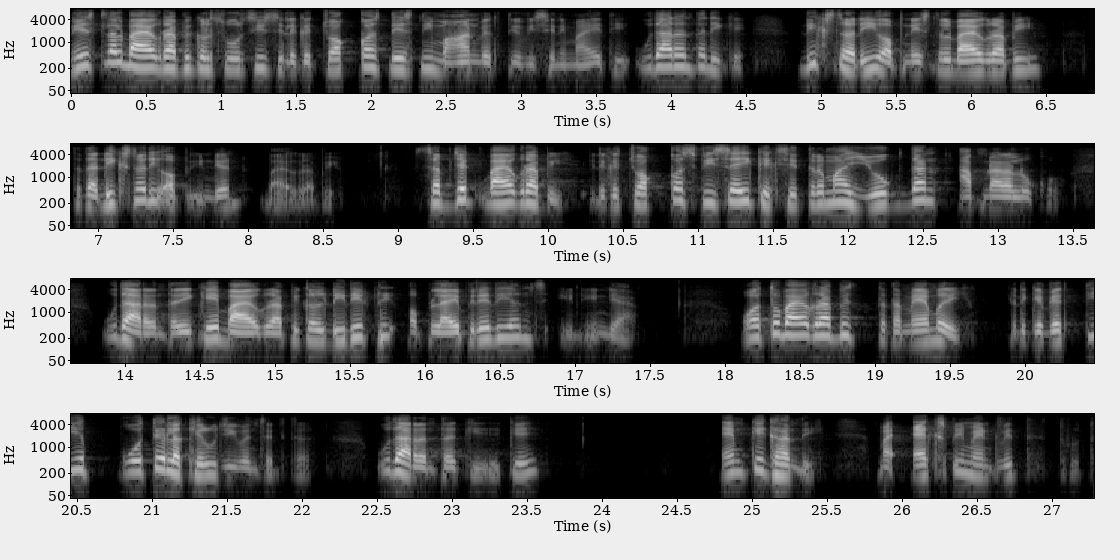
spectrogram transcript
national biographical sources એટલે કે ચોક્કસ દેશની મહાન વ્યક્તિઓ વિશેની માહિતી. ઉદાહરણ તરીકે ડિક્શનરી ઓફ નેશનલ બાયોગ્રાફી તથા dictionary of Indian biography subject biography એટલે કે ચોક્કસ વિષય કે ક્ષેત્રમાં યોગદાન આપનારા લોકો. ઉદાહરણ તરીકે biographical directory of librarians in India autobiography તથા મેમરી એટલે કે વ્યક્તિએ પોતે લખેલું જીવન ચરિત્ર ઉદાહરણ તરીકે M K Gandhi my experiment with truth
